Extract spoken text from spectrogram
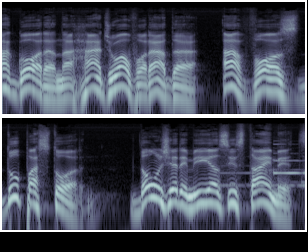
Agora na Rádio Alvorada, a voz do pastor, Dom Jeremias Steinmetz.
